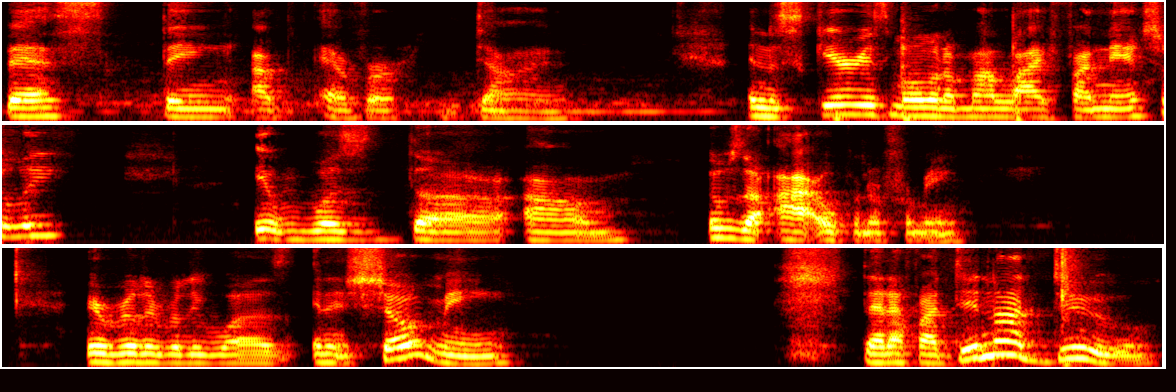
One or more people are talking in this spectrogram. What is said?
best thing I've ever done. In the scariest moment of my life financially, it was the um, it was an eye opener for me. It really, really was, and it showed me that if I did not do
